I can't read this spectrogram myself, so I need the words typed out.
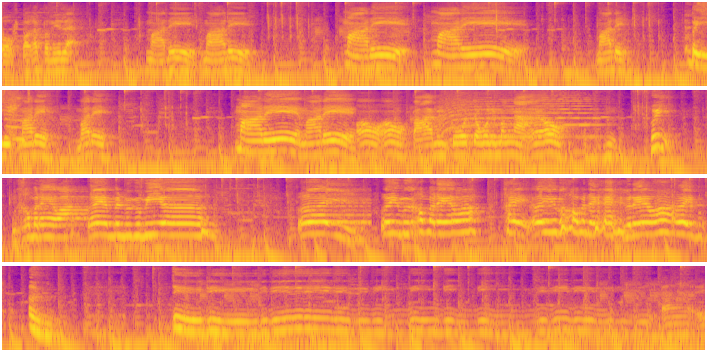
ออกมาก็ตรงนี้แหละ มาดิ มาดิ มาดิ มาดิ มาดิบีบมาดิ มาดิ มาดิ มาดิ เอ้าเอ้าตายเป็นโกโจในมังงะแล้วเฮ้ย มึงเข้ามาได้ไงวะ เฮ้ยมันมึงกับมีเออ เฮ้ยเฮ้ยมึงเข้ามาได้ไงวะใครเฮ้ยมึงเข้ามาได้ใครถึงได้ไงวะเฮ้ยเออดื้อดื้อดื้อดื้อดื้อดื้อดื้อดื้อดื้อดื้อดื้ออ่าเอ้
